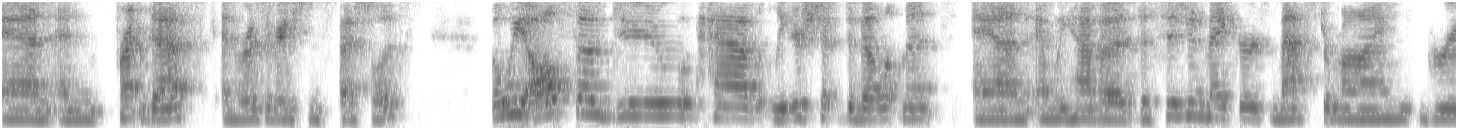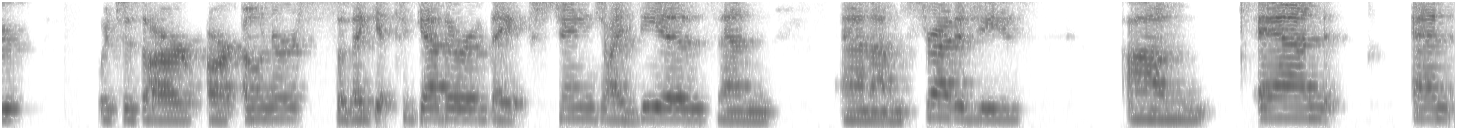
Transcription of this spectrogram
and and front desk and reservation specialists but we also do have leadership development and and we have a decision makers mastermind group which is our our owners. So they get together, they exchange ideas and and um, strategies, um, and and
